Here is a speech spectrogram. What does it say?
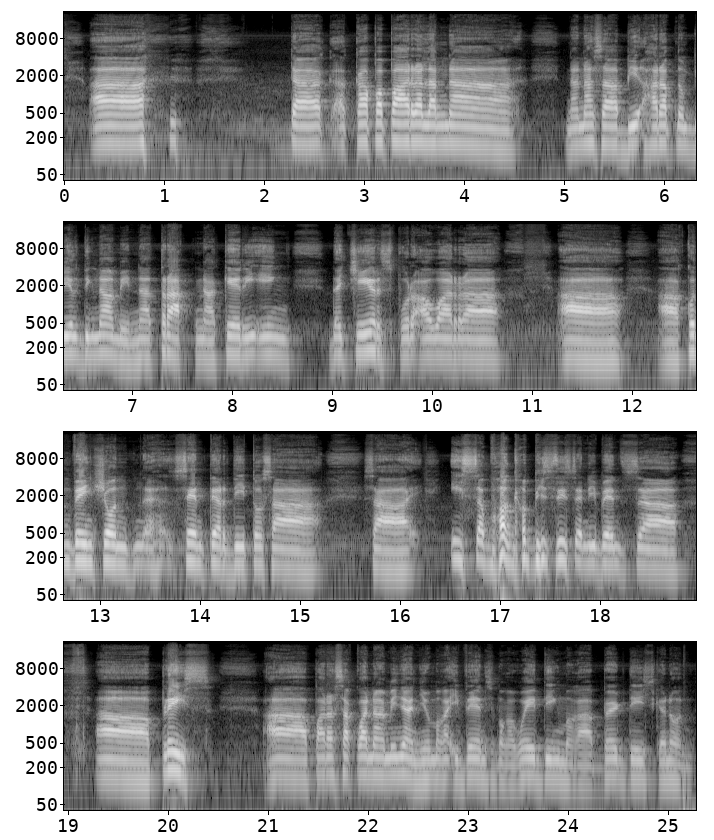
ah ta, kapapara lang na na nasa harap ng building namin na truck na carrying the chairs for our uh, uh, uh, convention uh, center dito sa sa East Business and Events uh, uh, place. Ah, para sa kwa namin yan, yung mga events, mga wedding, mga birthdays, ganon.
